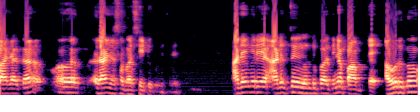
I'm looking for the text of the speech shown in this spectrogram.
பாஜக ராஜ்யசபா சீட்டு கொடுத்தது. அதேமாரி அடுத்து வந்து பார்த்தீங்கன்னா பாப்டே. அவருக்கும்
